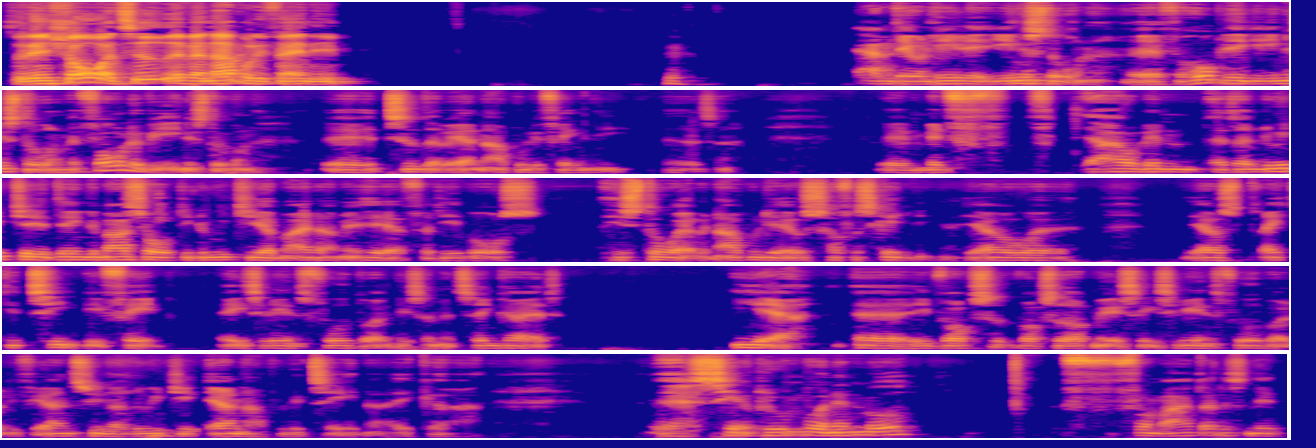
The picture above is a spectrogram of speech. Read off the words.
Så det er en sjovere tid at være Napoli-fan i. Jamen, det er jo en helt enestående, øh, forhåbentlig ikke enestående, men forløbig enestående øh, tid at være Napoli-fan i. Altså. Øh, men jeg har jo lidt, altså Luigi, det er egentlig meget sjovt, det Luigi og mig, der er med her, fordi vores historie med Napoli er jo så forskellige. Jeg er jo, jeg er jo sådan en rigtig tv-fan af italiensk fodbold, ligesom jeg tænker, at i er øh, I vokset, vokset op med at se italiensk fodbold i fjernsyn, og Luigi er napolitaner, ikke? Og øh, ser klubben på en anden måde. For mig der er det sådan et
